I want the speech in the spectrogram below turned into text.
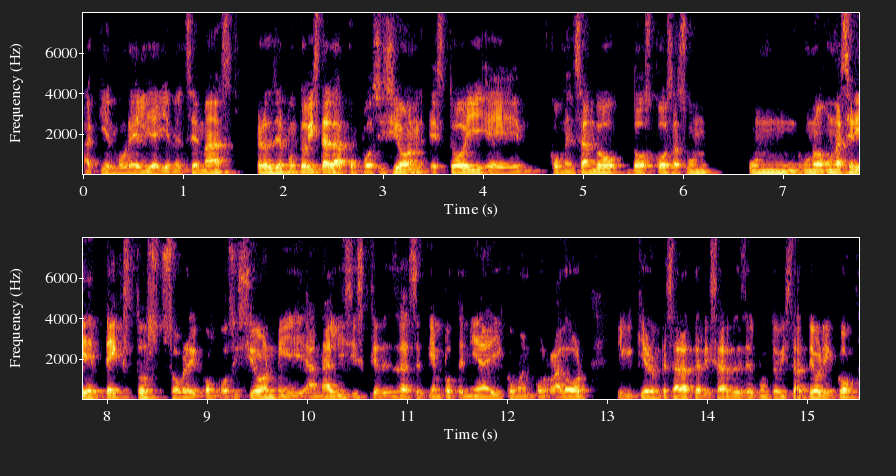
aquí en Morelia y en el CEMAS. Pero desde el punto de vista de la composición, estoy eh, comenzando dos cosas. Un, una serie de textos sobre composición y análisis que desde hace tiempo tenía ahí como en borrador y quiero empezar a aterrizar desde el punto de vista teórico.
